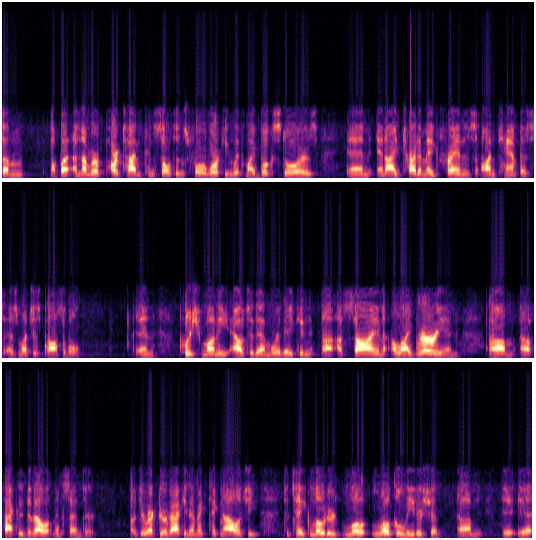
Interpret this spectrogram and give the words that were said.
some a, a, number of part-time consultants for working with my bookstores, and, and I try to make friends on campus as much as possible and push money out to them where they can uh, assign a librarian, um, a faculty development center, a director of academic technology to take loader, lo local leadership um, in,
